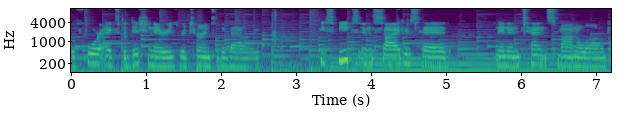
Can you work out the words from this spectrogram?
the four expeditionaries return to the valley. He speaks inside his head in an intense monologue,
